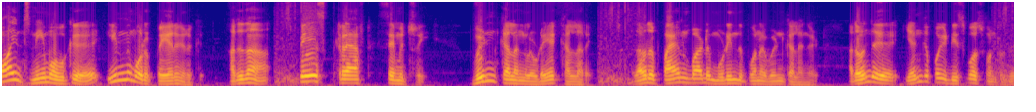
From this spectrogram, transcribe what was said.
பாயிண்ட் நீமோவுக்கு இன்னும் ஒரு பெயரும் இருக்குது அதுதான் ஸ்பேஸ் கிராஃப்ட் செமிட்ரி விண்கலங்களுடைய கல்லறை. அதாவது பயன்பாடு முடிந்து போன விண்கலங்கள். அதை வந்து எங்கே போய் டிஸ்போஸ் பண்ணுறது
